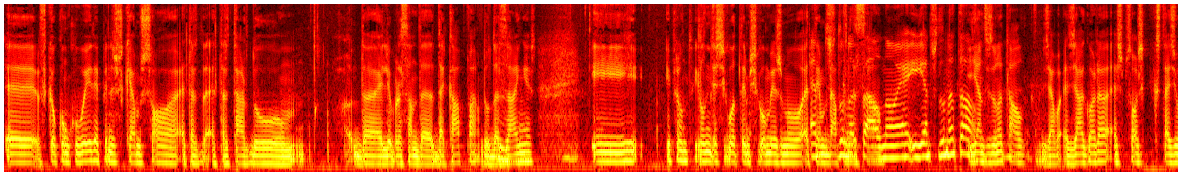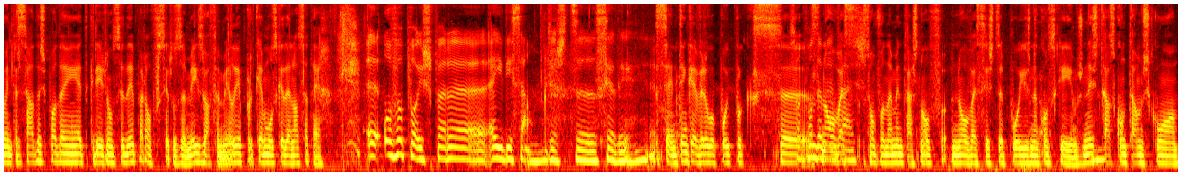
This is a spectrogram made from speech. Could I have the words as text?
Eh, ficou concluído, apenas ficámos só a, tra- a tratar do, da elaboração da, da capa, do desenhas Uhum. e e pronto, ele ainda chegou a tempo, chegou mesmo a tempo Antes da do apresentação. Natal, não é? E antes do Natal. E antes do Natal. Já, já agora as pessoas que estejam interessadas podem adquirir um CD para oferecer aos amigos ou à família, porque é música da nossa terra. Eh, houve apoios para a edição deste CD. Sim, tem que haver o apoio porque se, São se não fundamentais. houvesse, são fundamentais. Se não, não houvesse estes apoios, não conseguíamos. Neste caso, contamos com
